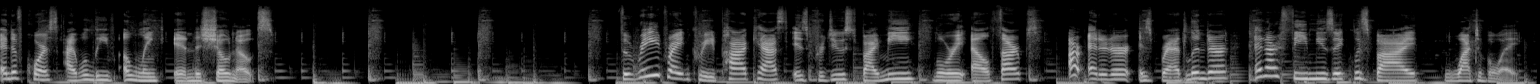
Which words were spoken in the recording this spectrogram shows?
And of course, I will leave a link in the show notes. The Reed, Write, and Create podcast is produced by me, Lori L. Tharps. Our editor is Brad Linder, and our theme music was by Wataboy.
